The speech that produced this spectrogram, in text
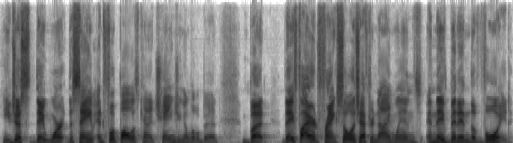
He just, they weren't the same, and football was kind of changing a little bit. But they fired Frank Solich after nine wins, and they've been in the void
